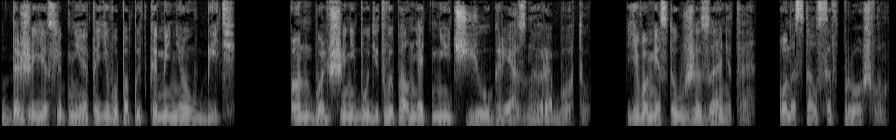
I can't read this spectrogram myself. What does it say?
даже если б не эта его попытка меня убить. Он больше не будет выполнять ничью грязную работу. Его место уже занято, он остался в прошлом.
